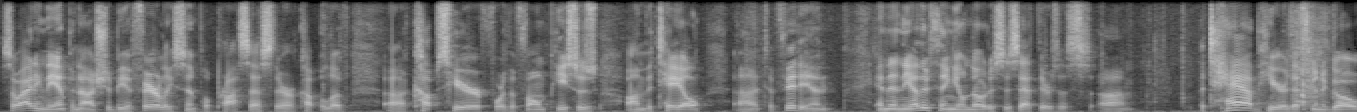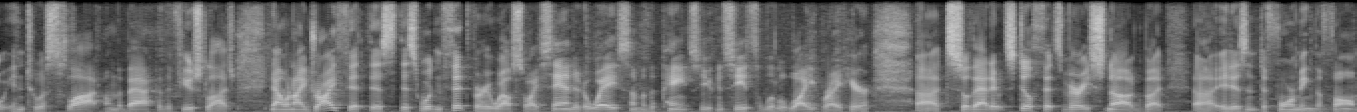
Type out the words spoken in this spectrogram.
So adding the empennage should be a fairly simple process. There are a couple of uh, cups here for the foam pieces on the tail uh, to fit in. And then the other thing you'll notice is that there's a, um, a tab here that's going to go into a slot on the back of the fuselage. Now when I dry fit this, this wouldn't fit very well, so I sanded away some of the paint so you can see it's a little white right here uh, so that it still fits very snug, but uh, it isn't deforming the foam.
